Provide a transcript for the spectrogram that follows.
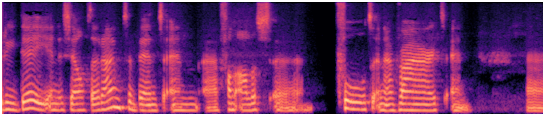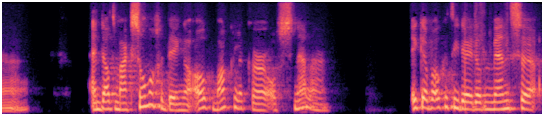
3D in dezelfde ruimte bent en uh, van alles voelt en ervaart. En, en dat maakt sommige dingen ook makkelijker of sneller. Ik heb ook het idee dat mensen,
